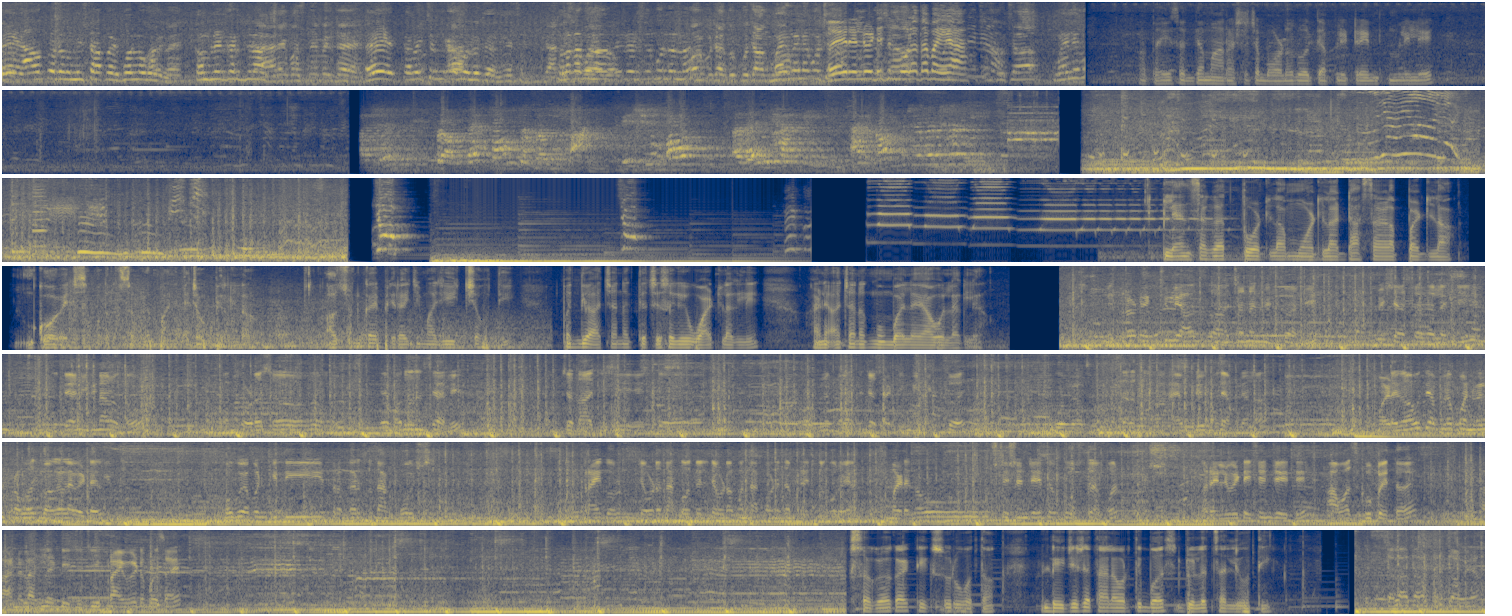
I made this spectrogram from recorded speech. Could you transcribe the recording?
ए आओ तो मी स्टाफ आहे बोल नको. कंप्लेंट कर मिलता है ए तुला रेल्वे ना? और पूछा तू पूछा मैं मैंने पूछा अरे रेल्वे स्टेशन बोला था भैया. पूछा मैंने आता हे सध्या महाराष्ट्राच्या बॉर्डरवरती आपली ट्रेन थांबलेली आहे. प्लॅन सगळा तोडला मोडला ढासळला पडला. गोव्याच्या समुद्रात सगळं पाणी त्याच्यावर फिरलं. अजून काय फिरायची माझी इच्छा होती पण ती अचानक त्याची सगळी वाट लागली आणि अचानक मुंबईला यावं लागलं. मित्रांनो ॲक्च्युली आज अचानक निघतो आम्ही. विषय असा झाला की उद्या निघणार होतो. पण थोडंसं एमर्जन्सी आली. आमच्या दाजीशी एक प्रॉब्लेम झाला त्याच्यासाठी मी निघतो आहे गोव्यातून तर व्हिडिओमध्ये आपल्याला मडगाव ते आपला पनवेल प्रवास बघायला भेटेल. बघूया आपण किती प्रकारचं दाखवू ट्राय करून जेवढं दाखवता येईल तेवढं आपण दाखवण्याचा प्रयत्न करूया. मडगाव स्टेशनच्या इथं पोचतो आपण. रेल्वे स्टेशनच्या इथे आवाज खूप येतो आहे गाणं लागलं डी जेची प्रायव्हेट बस आहे. सगळं काय ठीक सुरू होतं. डी जेच्या तालावरती बस डुलत चालली होती. चला आता आपण जाऊया.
